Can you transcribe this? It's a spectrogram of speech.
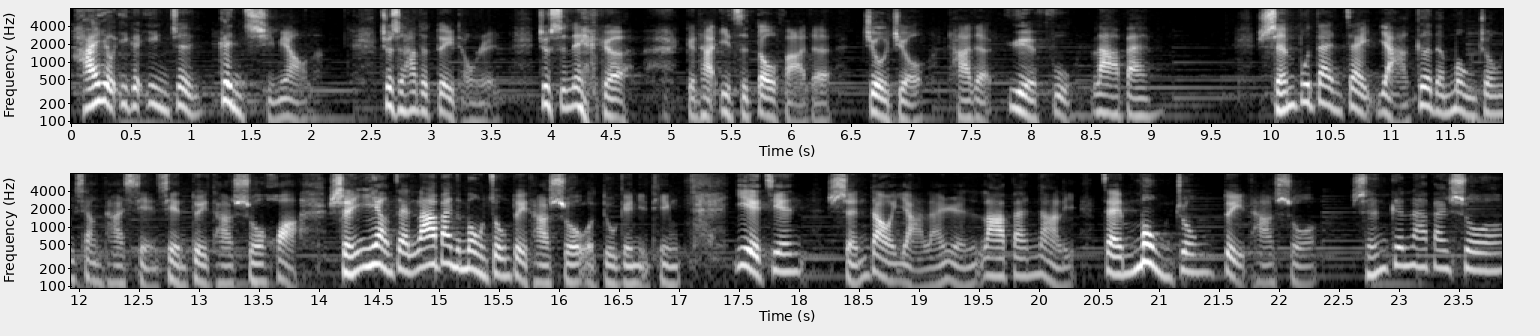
还有一个印证更奇妙了。”就是他的对同人，就是那个跟他一直斗法的舅舅，他的岳父拉班。神不但在雅各的梦中向他显现，对他说话，神一样在拉班的梦中对他说：“我读给你听。夜间，神到亚兰人拉班那里，在梦中对他说：神跟拉班说，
